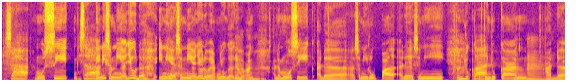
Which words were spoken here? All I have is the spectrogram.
bisa. musik. Bisa. Ini seni aja udah ini ya, Wah. seni aja udah banyak juga gitu kan. Ada musik, ada seni rupa, ada seni Pertunjukan. uh, pertunjukan, Mm-mm. ada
